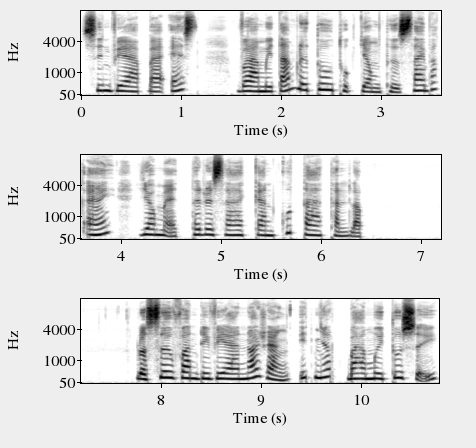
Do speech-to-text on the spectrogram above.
Silvia Baez và 18 nữ tu thuộc dòng thừa sai Bắc Ái do mẹ Teresa Cancuta thành lập. Luật sư Van Divia nói rằng ít nhất 30 tu sĩ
